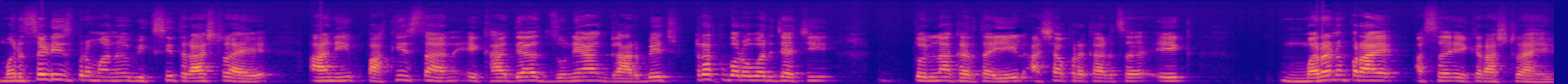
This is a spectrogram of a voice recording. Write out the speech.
मर्सडीज प्रमाणे विकसित राष्ट्र आहे. आणि पाकिस्तान एखाद्या जुन्या गार्बेज ट्रक बरोबर ज्याची तुलना करता येईल अशा प्रकारचं एक मरणप्राय असं एक राष्ट्र आहे.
